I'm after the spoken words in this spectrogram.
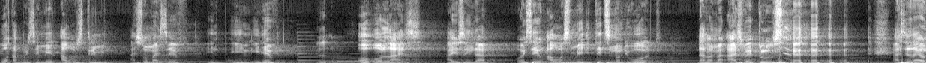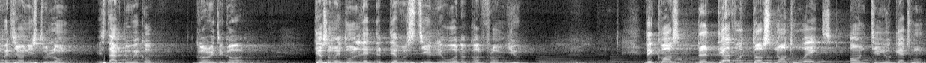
what happened? You say, man, I was dreaming. I saw myself in, in, in heaven. All, all lies. Are you seeing that? Or you say, I was meditating on the word. That's why my eyes were closed. I said, that your meditation is too long. It's time to wake up. Glory to God. Tell somebody, don't let the devil steal the word of God from you. Because the devil does not wait until you get home.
